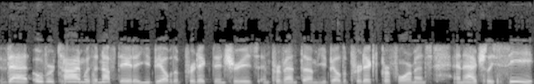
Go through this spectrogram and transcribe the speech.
that over time, with enough data, you'd be able to predict injuries and prevent them. You'd be able to predict performance and actually see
